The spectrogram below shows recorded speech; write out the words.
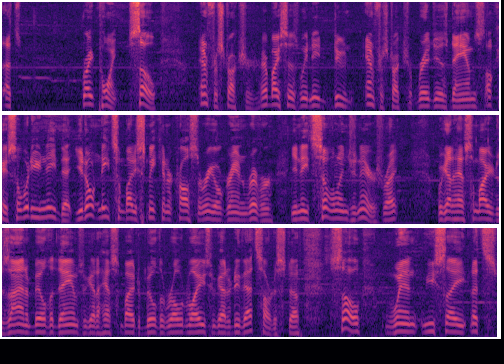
that's Great point. So, infrastructure. Everybody says we need to do infrastructure, bridges, dams. Okay, so what do you need that? You don't need somebody sneaking across the Rio Grande River. You need civil engineers, right? We got to have somebody design and build the dams. We got to have somebody to build the roadways. We got to do that sort of stuff. So when you say let's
